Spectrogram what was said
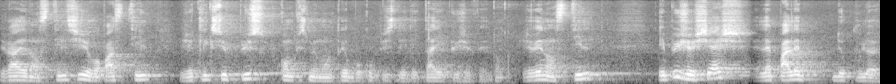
Je vais aller dans style. Si je ne vois pas style, je clique sur plus pour qu'on puisse me montrer beaucoup plus de détails et puis je fais. Donc je vais dans style et puis je cherche les palettes de couleurs.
